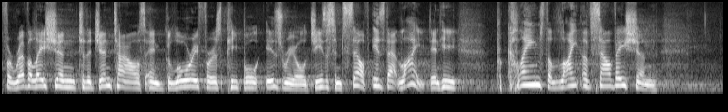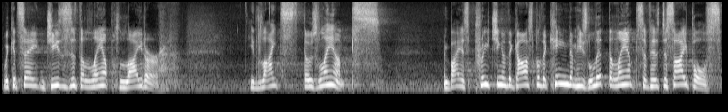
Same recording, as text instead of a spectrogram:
for revelation to the Gentiles and glory for his people Israel. Jesus himself is that light, and he proclaims the light of salvation. We could say Jesus is the lamp lighter. He lights those lamps. And by his preaching of the gospel of the kingdom, he's lit the lamps of his disciples.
